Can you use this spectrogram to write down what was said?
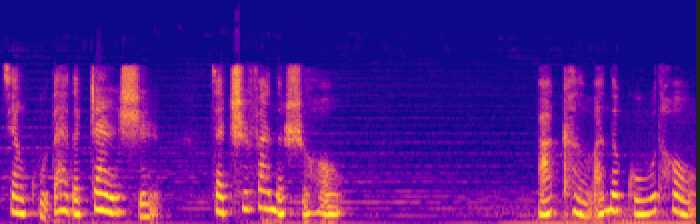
像古代的战士在吃饭的时候，把啃完的骨头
